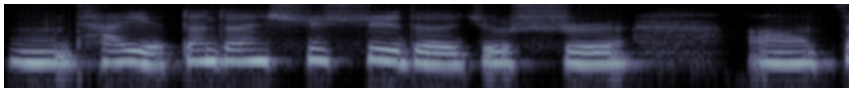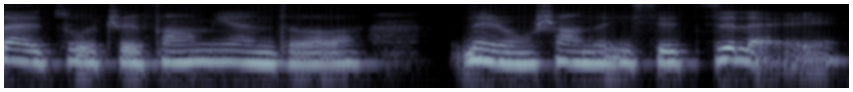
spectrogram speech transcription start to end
嗯，他也断断续续的，就是，嗯，在做这方面的内容上的一些积累，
